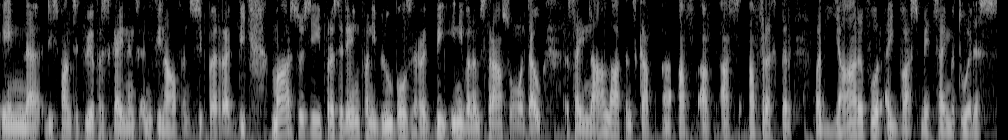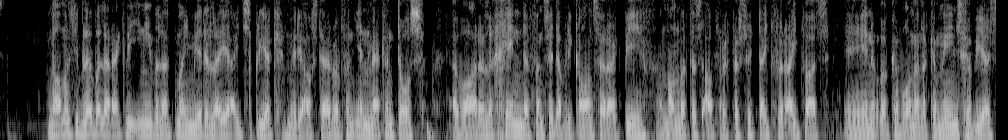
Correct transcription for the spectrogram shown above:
en uh, die span se twee verskynings in die finaal van Super Rugby. Maar soos die president van die Blue Bulls Rugby, Unie Willem Strauss onthou, is sy nalatenskap uh, af, af as afrigter wat jare vooruit was met sy metodes. Namens die Blue Bulls Rugby Unie wil ek my medelee uitspreek met die afsterwe van een McIntosh, 'n ware legende van Suid-Afrikaanse rugby, 'n man wat as afrigter sy tyd vooruit was en ook 'n wonderlike mens gewees.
